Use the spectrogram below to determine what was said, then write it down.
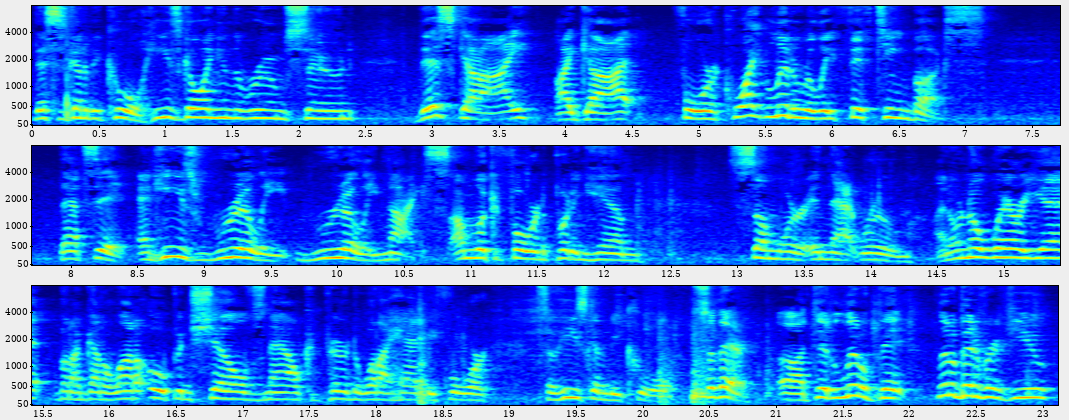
This is going to be cool. He's going in the room soon. This guy I got for quite literally 15 bucks. That's it. And he's really, really nice. I'm looking forward to putting him somewhere in that room. I don't know where yet, but I've got a lot of open shelves now compared to what I had before. So he's going to be cool. So there, uh, did a little bit, little bit of review,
